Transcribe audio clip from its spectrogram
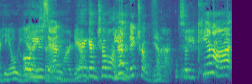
He oh yeah. Oh, he he used the N word. Yeah, Yeah, he got in trouble on He that. got in big trouble for that. So you cannot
